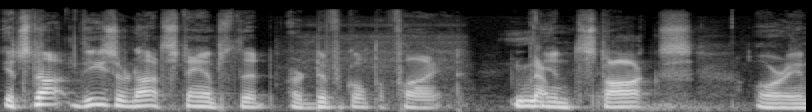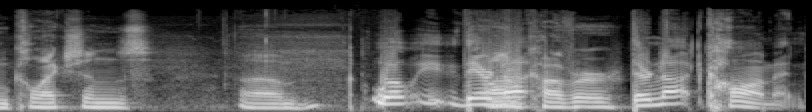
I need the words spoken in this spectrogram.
It's not these are not stamps that are difficult to find no. in stocks or in collections Um, well, they're not cover. they're not common,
